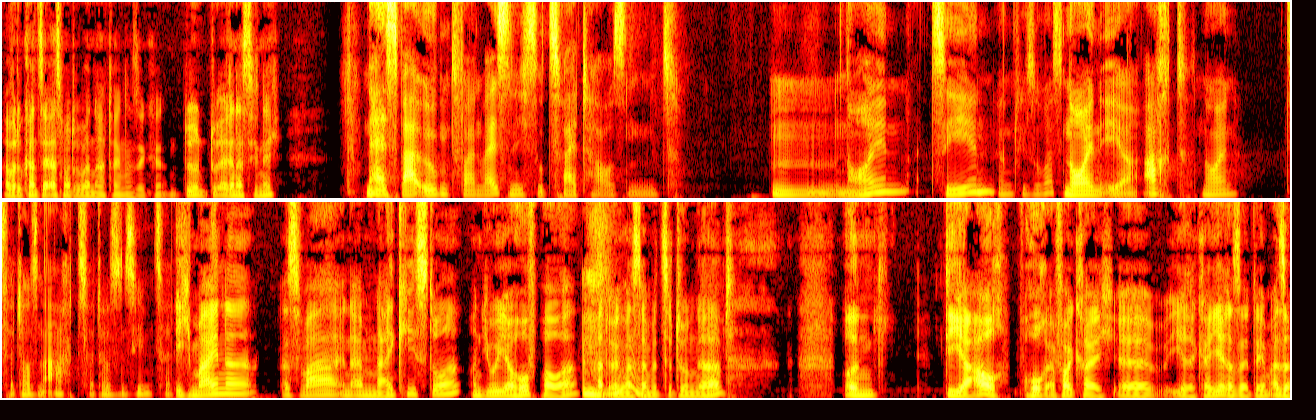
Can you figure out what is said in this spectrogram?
Aber du kannst ja erstmal drüber nachdenken, Silke. Du, du erinnerst dich nicht? Na, es war irgendwann, weiß nicht, so 2009, 10, irgendwie sowas. Neun eher. Acht, neun, 2008, 2007, 2008. Ich meine, es war in einem Nike-Store und Julia Hofbauer hat Mhm. irgendwas damit zu tun gehabt. Und die ja auch hoch erfolgreich äh, ihre Karriere seitdem. Also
